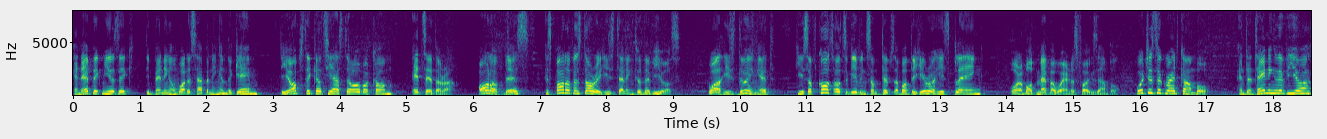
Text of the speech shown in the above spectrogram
and epic music, depending on what is happening in the game, the obstacles he has to overcome, etc. All of this is part of a story he's telling to the viewers. While he's doing it, he's of course also giving some tips about the hero he's playing, or about map awareness for example, which is a great combo, entertaining the viewer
